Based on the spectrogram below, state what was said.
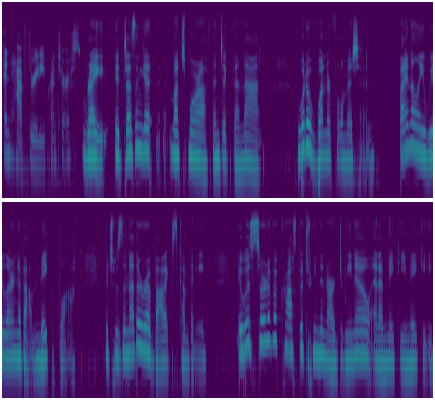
and have 3D printers. Right. It doesn't get much more authentic than that. What a wonderful mission. Finally, we learned about MakeBlock, which was another robotics company. It was sort of a cross between an Arduino and a Makey Makey,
